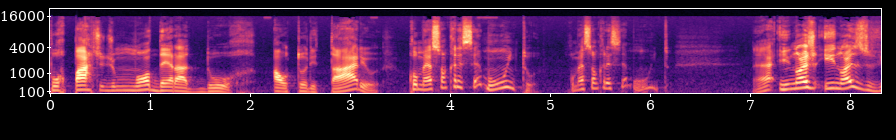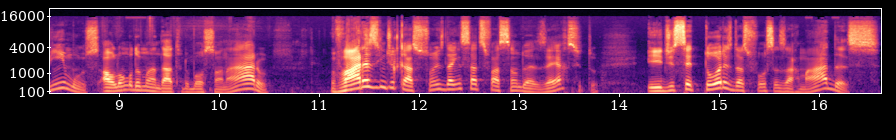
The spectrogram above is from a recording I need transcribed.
por parte de um moderador autoritário começam a crescer muito. Começam a crescer muito. né? E, nós, e nós vimos, ao longo do mandato do Bolsonaro, várias indicações da insatisfação do Exército e de setores das Forças Armadas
